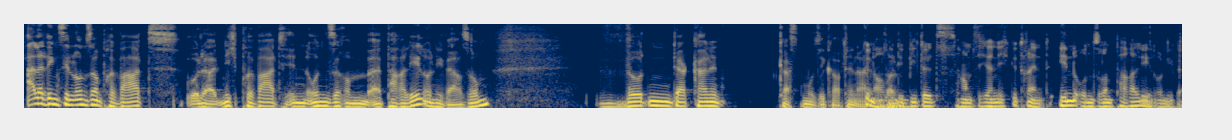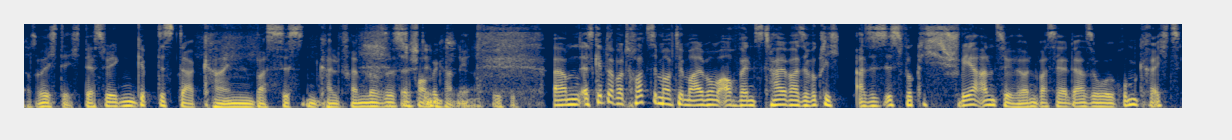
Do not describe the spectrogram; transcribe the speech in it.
Allerdings in unserem Privat oder nicht privat, in unserem äh, Paralleluniversum würden da keine Gastmusiker auf den Alben Genau, weil die Beatles haben sich ja nicht getrennt in unserem Paralleluniversum. Richtig, deswegen gibt es da keinen Bassisten, kein fremderes Das Paul stimmt, McCartney. ja, richtig. Ähm, es gibt aber trotzdem auf dem Album, auch wenn es teilweise wirklich, also es ist wirklich schwer anzuhören, was er da so rumkrächzt.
